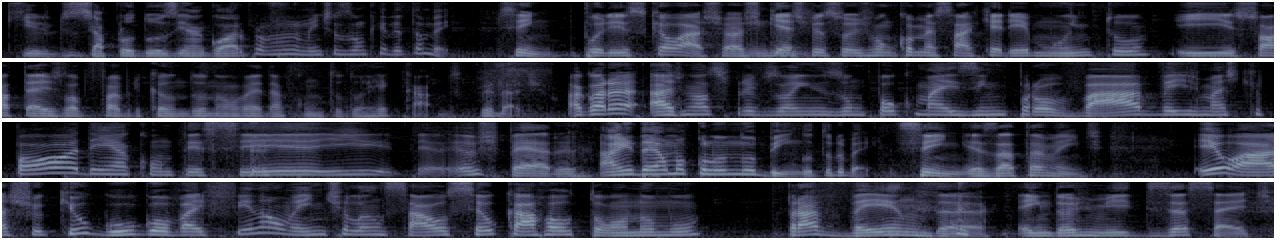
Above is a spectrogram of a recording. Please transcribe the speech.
que eles já produzem agora, provavelmente eles vão querer também. Sim, por isso que eu acho. Eu acho uhum. que as pessoas vão começar a querer muito e só a Tesla fabricando não vai dar conta do recado. Verdade. Agora, as nossas previsões um pouco mais improváveis, mas que podem acontecer e eu espero. Ainda é uma coluna no bingo, tudo bem. Sim, exatamente. Eu acho que o Google vai finalmente lançar o seu carro autônomo pra venda em 2017.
